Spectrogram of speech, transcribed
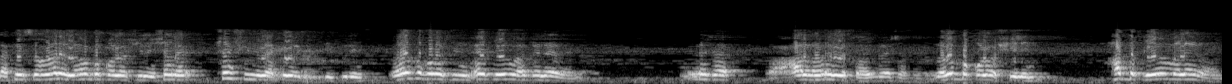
laakiin soomaaliya laba boqol oo shilin shan shan shilin baa ka waajibtay kule laba boqol oo shilin maxay qiimo hadda leedahay meesha waxaa la fahmo meeshaas laba boqol oo shilin. Hadda qiimo ma leedahay.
